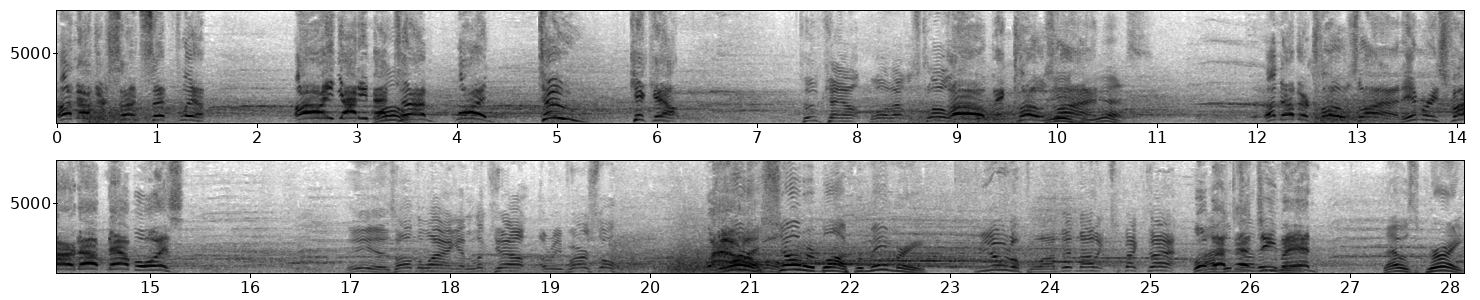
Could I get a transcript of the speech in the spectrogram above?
another sunset flip. Oh, he got him that Oh. time. One, two, kick out. Two count. Boy, that was close. Oh, big clothesline. Yes. Another clothesline. Emery's fired up now, boys. He is on the wagon. Look out. A reversal. Wow. What a shoulder block from Emery. Beautiful. I did not expect that. What I about that. G-Man? That was great.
